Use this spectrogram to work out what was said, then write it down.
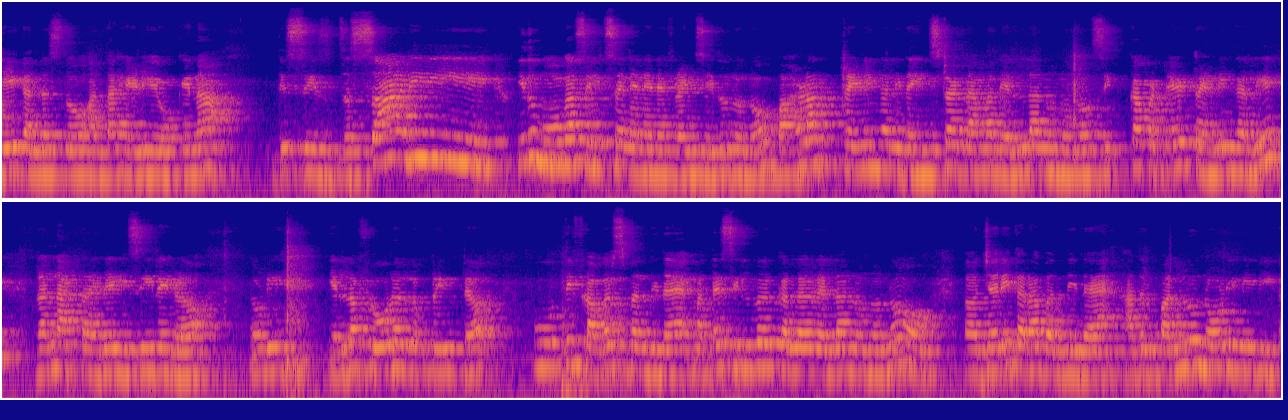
ಹೇಗೆ ಅನ್ನಿಸ್ತು ಅಂತ ಹೇಳಿ ಓಕೆನಾ ದಿಸ್ ಈಸ್ ದ ಸಾರಿ ಇದು ಮೋಗಾ ಸಿಲ್ಕ್ಸ್ ಫ್ರೆಂಡ್ಸ್ ಇದೂ ಬಹಳ ಟ್ರೆಂಡಿಂಗಲ್ಲಿದೆ ಇನ್ಸ್ಟಾಗ್ರಾಮಲ್ಲಿ ಎಲ್ಲನೂ ಸಿಕ್ಕಾಪಟ್ಟೆ ಟ್ರೆಂಡಿಂಗಲ್ಲಿ ರನ್ ಆಗ್ತಾ ಇದೆ ಈ ಸೀರೆಗಳು. ನೋಡಿ, ಎಲ್ಲ ಫ್ಲೋರಲ್ ಪ್ರಿಂಟ್ ಪೂರ್ತಿ ಫ್ಲವರ್ಸ್ ಬಂದಿದೆ. ಮತ್ತು ಸಿಲ್ವರ್ ಕಲರ್ ಎಲ್ಲನೂ ಜರಿ ಥರ ಬಂದಿದೆ. ಅದ್ರ ಪಲ್ಲು ನೋಡಿ ನೀವೀಗ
